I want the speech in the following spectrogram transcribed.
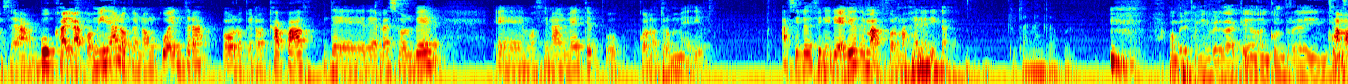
O sea, busca en la comida lo que no encuentra o lo que no es capaz de, de resolver eh, emocionalmente pues, con otros medios. Así lo definiría yo de más forma genérica. Totalmente de acuerdo. Hombre, también es verdad que os encontráis en consulta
